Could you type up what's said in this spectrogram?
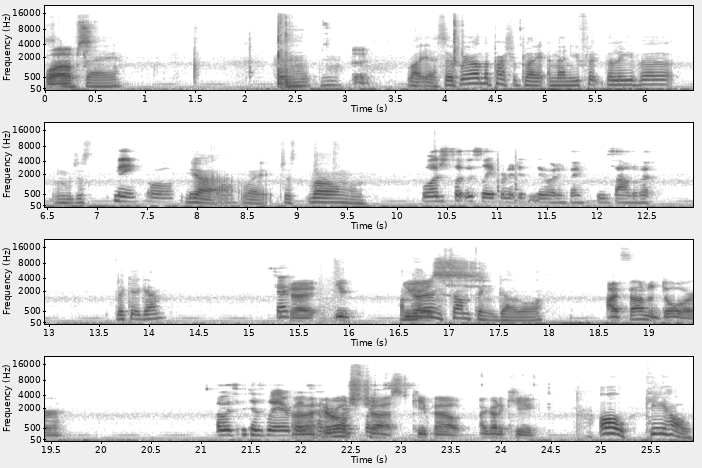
Whoops. Say. right, yeah. So if we're on the pressure plate, and then you flick the lever, and we'll just Me or yeah. or- Wait, just well, hang on. Well, I just flicked this lever and it didn't do anything. From the sound of it. flick it again. Okay. Okay, you. I'm You hearing guys- something go off. I found a door. Oh, it's because we're both. Uh, on the Harold's pressure chest. Keep out. I got a key. Oh, keyhole.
